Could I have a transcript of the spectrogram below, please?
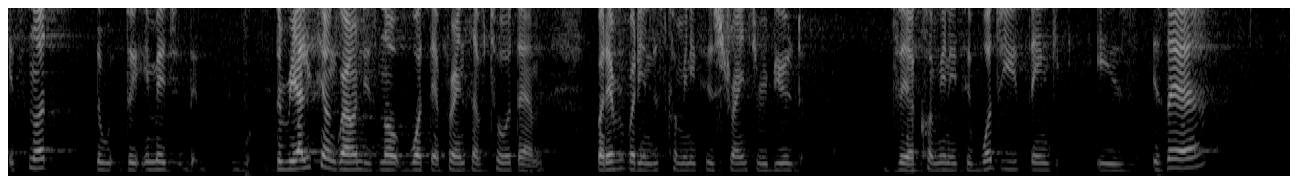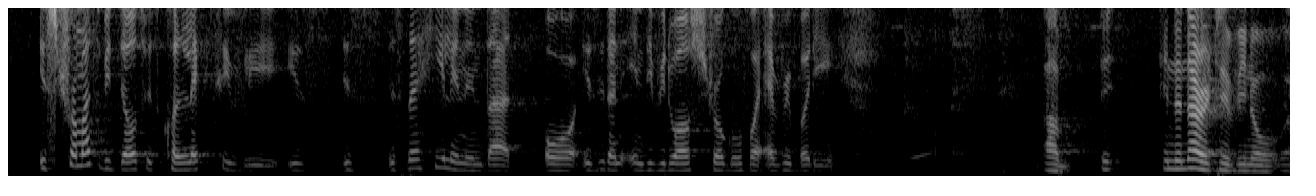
it's not the, the image the, the reality on ground is not what their parents have told them but everybody in this community is trying to rebuild their community what do you think is is there is trauma to be dealt with collectively? Is, is, is there healing in that? Or is it an individual struggle for everybody? Um, in the narrative, you know, uh,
